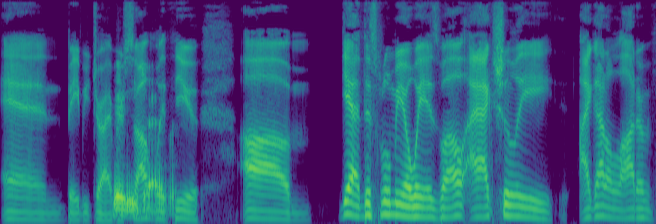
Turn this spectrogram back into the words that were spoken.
and Baby Driver. Baby so I'm with you. Um, yeah, this blew me away as well. I actually I got a lot of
